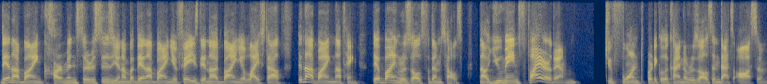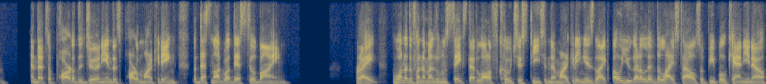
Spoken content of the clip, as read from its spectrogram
They're not buying Carmen services, you know, but they're not buying your face, they're not buying your lifestyle, they're not buying nothing. They're buying results for themselves. Now you may inspire them to want particular kind of results, and that's awesome. And that's a part of the journey and that's part of marketing, but that's not what they're still buying right? One of the fundamental mistakes that a lot of coaches teach in their marketing is like, oh, you got to live the lifestyle so people can, you know,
